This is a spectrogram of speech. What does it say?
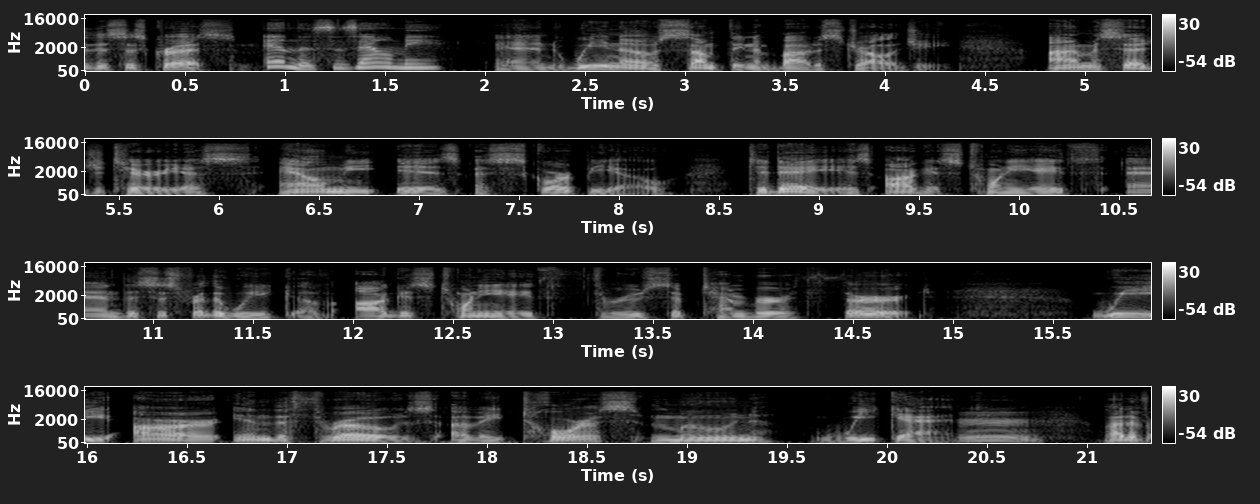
this is Chris, And this is Almy. and we know something about astrology. I'm a Sagittarius, Almy is a Scorpio. Today is August 28th, and this is for the week of August 28th through September 3rd. We are in the throes of a Taurus moon weekend. Mm. A lot of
